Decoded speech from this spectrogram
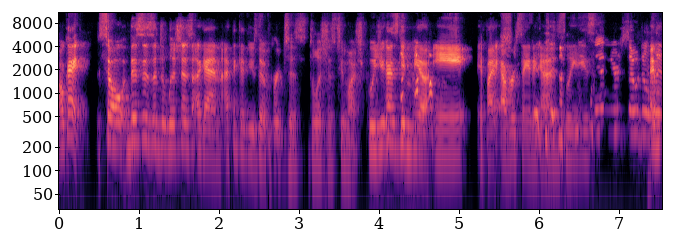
Okay, so this is a delicious. Again, I think I've used the word just delicious too much. Would you guys give me a eh if I ever say it again, please? You're so delicious.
